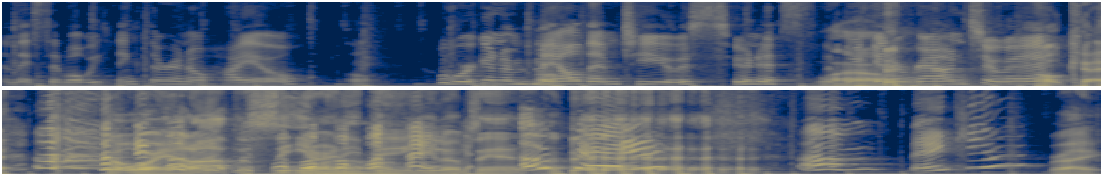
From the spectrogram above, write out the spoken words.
And they said, well, we think they're in Ohio. Oh. We're going to mail them to you as soon as Wow. we get around to it. Okay. don't worry. I don't have to see or anything. You know what I'm saying? Okay. um, thank you. right.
